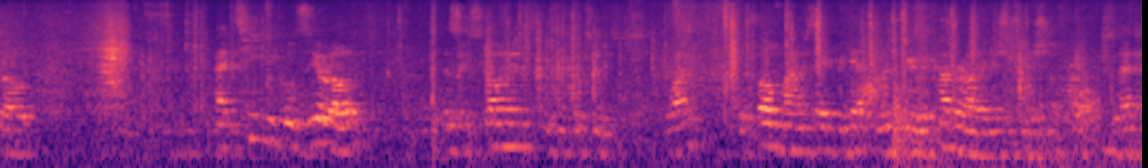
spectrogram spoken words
So, at t equals zero, this exponent is equal to one. The twelve minus eight, we get, we recover our initial condition of four. So that,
